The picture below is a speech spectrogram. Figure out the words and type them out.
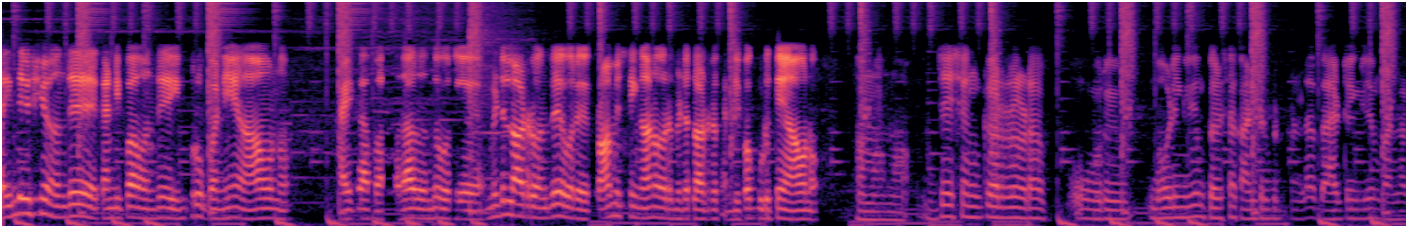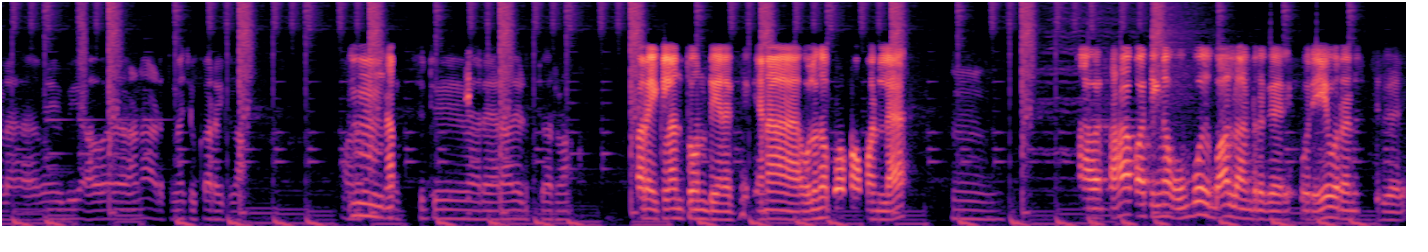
இந்த விஷயம் வந்து கண்டிப்பா வந்து இம்ப்ரூவ் பண்ணியே ஆகணும் ஹைதராபாத் அதாவது வந்து ஒரு மிடில் ஆர்டர் வந்து ஒரு ப்ராமிசிங்கான ஒரு மிடில் ஆர்டர் கண்டிப்பா கொடுத்தே ஆகணும் ஆமாம். ஆமாம் விஜய் சங்கரோட ஒரு பவுலிங்லேயும் பெருசாக கான்ட்ரிபியூட் பண்ணல பேட்டிங்லேயும் பண்ணலை. மேபி அவர் ஆனால் அடுத்த மேட்ச் உட்கார வைக்கலாம். வச்சுட்டு வேற யாராவது எடுத்துட்டு வரலாம். வைக்கலாம்னு தோணுது எனக்கு. ஏன்னா ஒழுங்கா பெர்ஃபார்ம் பண்ணல. அவர் சஹா பாத்தீங்கன்னா ஒன்பது பால் விளாண்டுருக்காரு ஒரே ஒரு ரன் வச்சிருக்காரு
